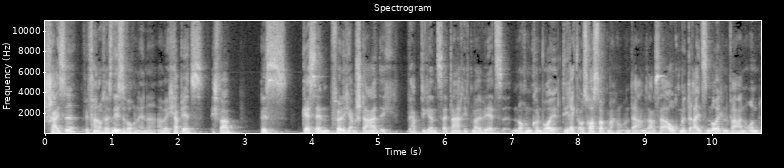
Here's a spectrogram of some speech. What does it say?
scheiße, wir fahren auch das nächste Wochenende. Aber ich habe jetzt, ich war bis gestern völlig am Start. Ich habe die ganze Zeit Nachrichten, weil wir jetzt noch einen Konvoi direkt aus Rostock machen und da am Samstag auch mit 13 Leuten fahren und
